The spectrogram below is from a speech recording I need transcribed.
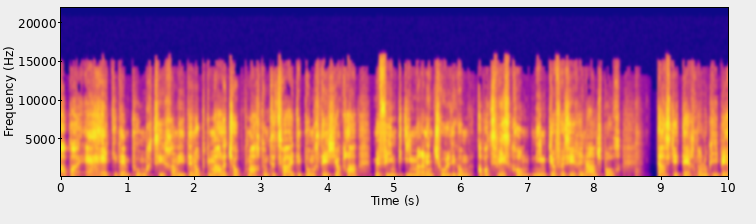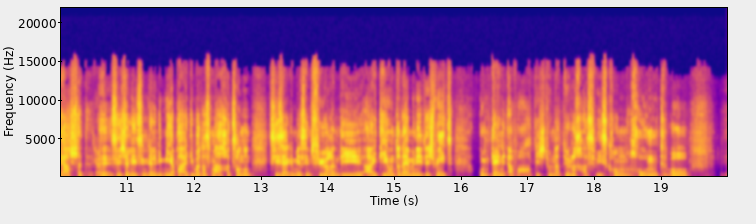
aber er hat in diesem Punkt sicher nicht den optimalen Job gemacht. Und der zweite Punkt ist, ja klar, man findet immer eine Entschuldigung. Aber Swisscom nimmt ja für sich in Anspruch, dass die Technologie beherrschen. Ja. Es ist ja nicht, sind ja nicht wir beide, die das machen, sondern sie sagen, wir sind führende IT-Unternehmen in der Schweiz. Und dann erwartest du natürlich als Swisscom-Kunde, wo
